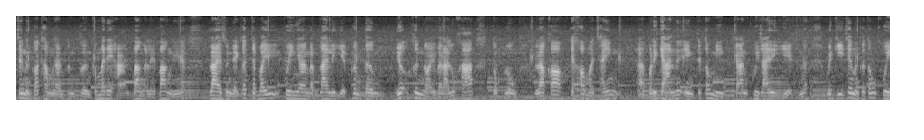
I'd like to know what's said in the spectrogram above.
เจ้าหนึ่งก็ทำงานเพลินๆก็ไม่ได้อ่านบ้างอะไรบ้างนี้นะไลน์ส่วนใหญ่ก็จะไปคุยงานแบบรายละเอียดเพิ่มเติมเยอะขึ้นหน่อยเวลาลูกค้าตกลง แล้วก็จะเข้ามาใช้บริการนั่นเองจะต้องมีการคุยรายละเอียดนะเมื่อกี้เช่นหนึ่งก็ต้องคุย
